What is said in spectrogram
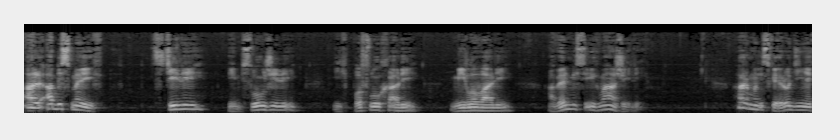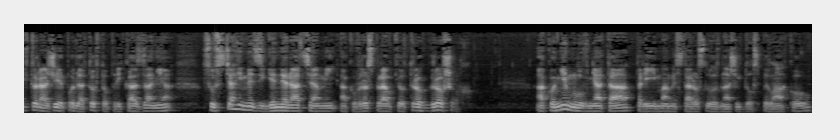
ale aby sme ich ctili, im slúžili, ich poslúchali, milovali a veľmi si ich vážili. V harmonickej rodine, ktorá žije podľa tohto prikázania, sú vzťahy medzi generáciami ako v rozprávke o troch grošoch. Ako nemluvňatá prijímame starostlivosť našich dospelákov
